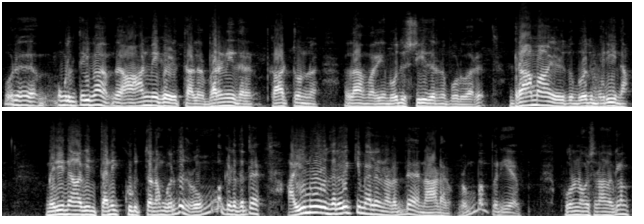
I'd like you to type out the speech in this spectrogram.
ஒரு உங்களுக்கு தெரியுமா? இந்த ஆன்மீக எழுத்தாளர் பரணிதரன் கார்ட்டூன் எல்லாம் வரையும் போது ஸ்ரீதரன் போடுவார். ட்ராமா எழுதும்போது மெரினா. மெரினாவின் தனி குடுத்தனம்ங்கிறது ரொம்ப கிட்டத்தட்ட ஐநூறு தடவைக்கு மேலே நடந்த நாடகம். ரொம்ப பெரிய பூர்ணவசனானதுக்கெல்லாம்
